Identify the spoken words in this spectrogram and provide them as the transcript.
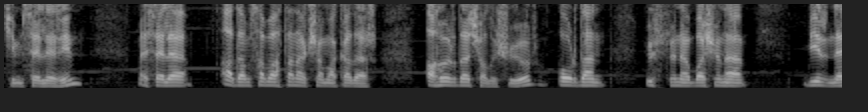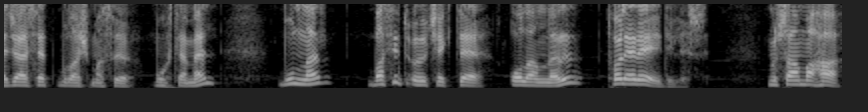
kimselerin mesela adam sabahtan akşama kadar ahırda çalışıyor. Oradan üstüne başına bir necaset bulaşması muhtemel. Bunlar basit ölçekte olanları tolere edilir. Müsamaha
